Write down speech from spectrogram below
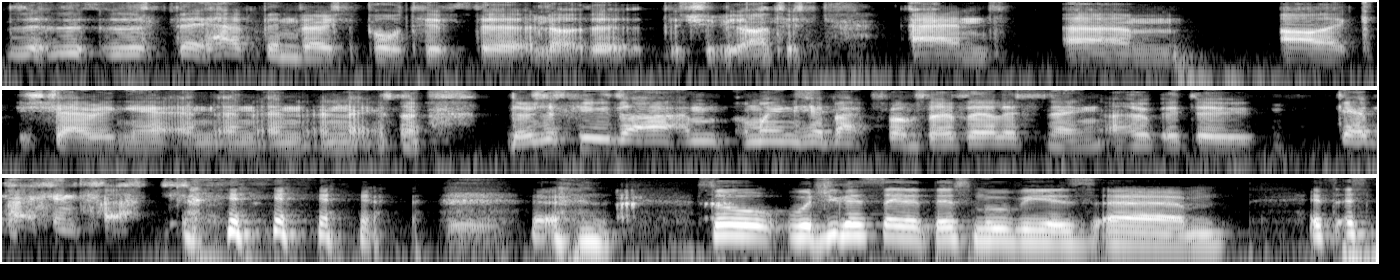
the, the, they have been very supportive. The, a lot of the, the tribute artists, and um, are like sharing it and, and, and, and letting us know. There's a few that I'm, I'm waiting to hear back from. So if they're listening, I hope they do. Get back in touch. so, would you guys say that this movie is um, it's it's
